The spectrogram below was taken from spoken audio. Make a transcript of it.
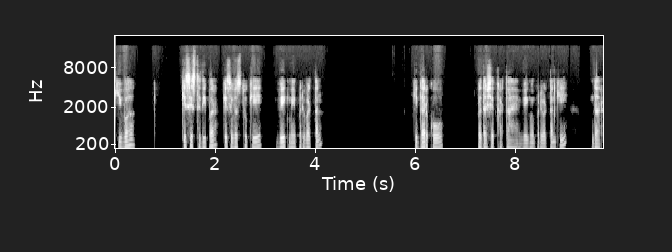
कि वह किसी स्थिति पर, किसी वस्तु के वेग में परिवर्तन की दर को प्रदर्शित करता है वेग में परिवर्तन की दर।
